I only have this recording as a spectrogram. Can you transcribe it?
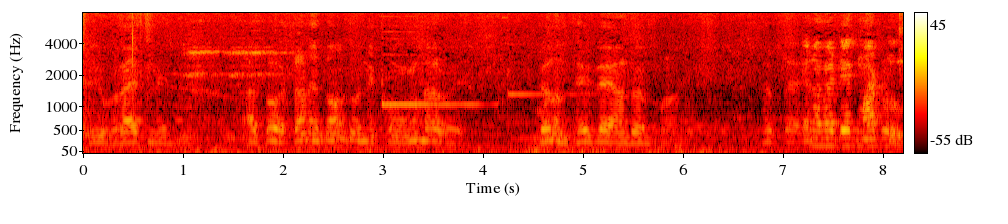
જીવ પાણી દી. આ તો અટાણે તો પણ ઉનાળો ગરમ થઈ જાય આંદોલન પાણી એના માટે એક માટલું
